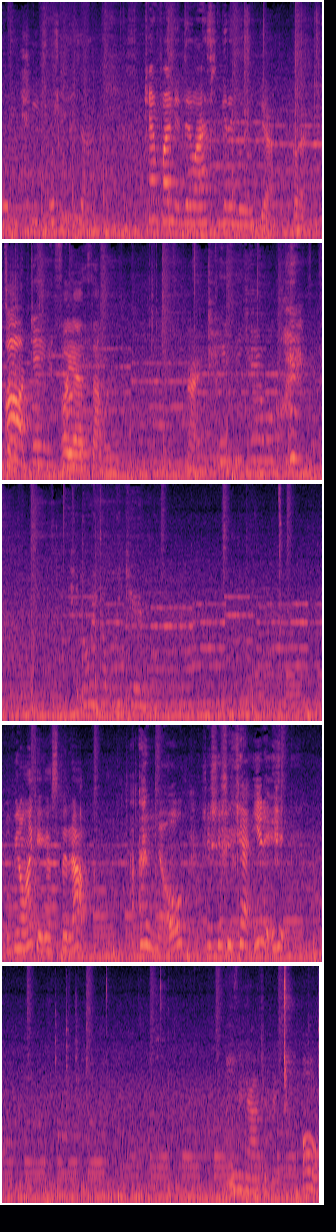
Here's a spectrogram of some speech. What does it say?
moldy cheese? Which one is that? Can't find it. Then I have to get a new one. Yeah, go ahead. It's Oh okay. dang it! Oh yeah, it's that one. All right. Crazy caramel corn. No, oh, I don't like caramel. Well, if you don't like it, you gotta spit it out. Uh, no, just if you can't eat it. Over here, out your face. Oh.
